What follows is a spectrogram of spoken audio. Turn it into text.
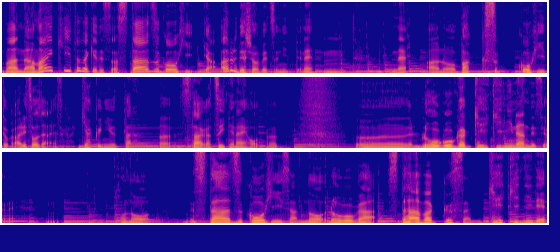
まあ名前聞いただけでさ、スターズコーヒー、いや、あるでしょ、別にってね。うん。ね、あの、バックスコーヒーとかありそうじゃないですか、逆に言ったら。うん、スターがついてない方。うん。うーんロゴが激似なんですよね。このスターズコーヒーさんのロゴがスターバックスさんに激似で、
